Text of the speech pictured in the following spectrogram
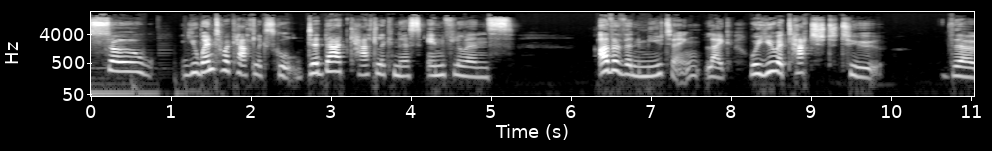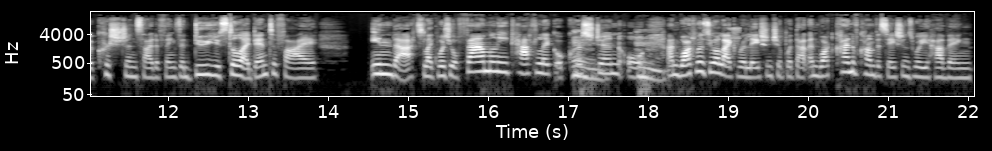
So you went to a Catholic school. Did that Catholicness influence other than muting? Like were you attached to the Christian side of things and do you still identify in that? Like was your family Catholic or Christian or Mm. and what was your like relationship with that and what kind of conversations were you having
